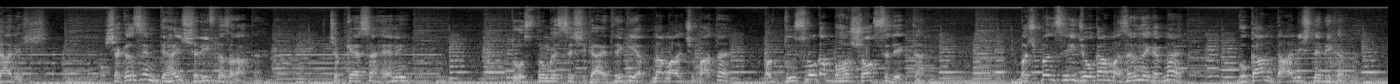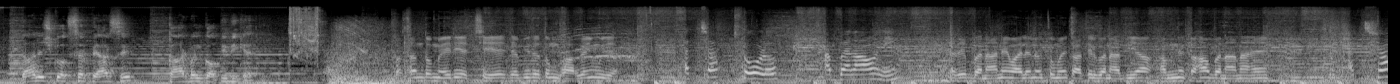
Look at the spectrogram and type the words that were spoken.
दानिश शक्ल से इंतहाई शरीफ नज़र आता है। जबकि ऐसा है नहीं। दोस्तों को इससे शिकायत है कि अपना माल छुपाता है और दूसरों का बहुत शौक से देखता है। बचपन से ही जो काम अजहर ने करना है वो काम दानिश ने भी करना है। दानिश को अक्सर प्यार से कार्बन कॉपी भी कहते हैं। पसंद तो मेरी अच्छी है जब भी तो तुम भाग गई मुझे। अच्छा छोड़ो अब बनाओ नहीं। अरे बनाने वाले ने तुम्हें कातिल बना दिया हमने कहाँ बनाना है? अच्छा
